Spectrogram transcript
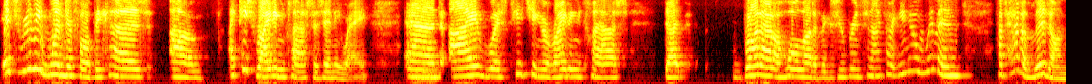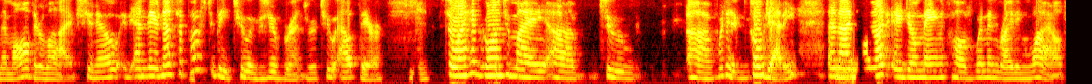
It's really wonderful because um, I teach writing classes anyway. And mm-hmm. I was teaching a writing class that brought out a whole lot of exuberance. And I thought, you know, women have had a lid on them all their lives, you know, and they're not supposed to be too exuberant or too out there. Mm-hmm. So I had gone to my uh, to uh, what is it, GoDaddy, and mm-hmm. I bought a domain called Women Writing Wild.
